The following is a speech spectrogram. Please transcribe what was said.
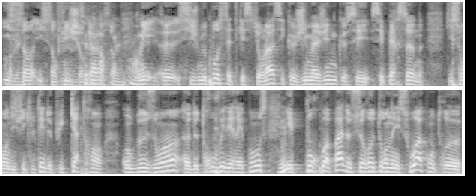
ils s'en fichent en quelque sorte. Mais euh, si je me pose cette question-là, c'est que j'imagine que ces, ces, personnes qui sont en difficulté depuis 4 ans ont besoin euh, de trouver des réponses mmh. et pourquoi pas de se retourner soit contre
